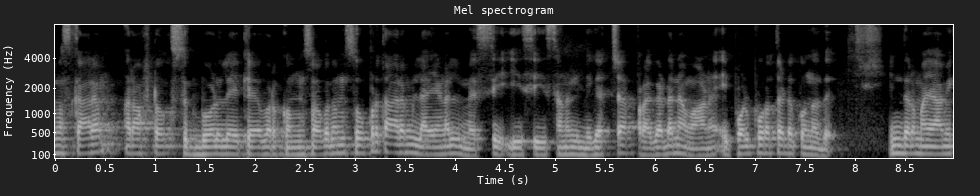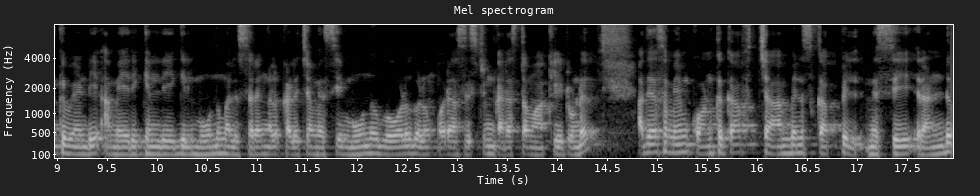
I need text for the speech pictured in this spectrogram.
നമസ്കാരം. റാഫ് ടോക്സ് ഫുട്ബോളിലേക്ക് ഏവർക്കും സ്വാഗതം. സൂപ്പർ താരം ലയണൽ മെസ്സി ഈ സീസണിൽ മികച്ച പ്രകടനമാണ് ഇപ്പോൾ പുറത്തെടുക്കുന്നത്. ഇന്റർ മയാമിക്ക് വേണ്ടി അമേരിക്കൻ ലീഗിൽ മൂന്ന് മത്സരങ്ങൾ കളിച്ച മെസ്സി മൂന്ന് ഗോളുകളും ഒരു അസിസ്റ്റും കരസ്ഥമാക്കിയിട്ടുണ്ട്. അതേസമയം കോൺകക്കാഫ് ചാമ്പ്യൻസ് കപ്പിൽ മെസ്സി രണ്ട്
